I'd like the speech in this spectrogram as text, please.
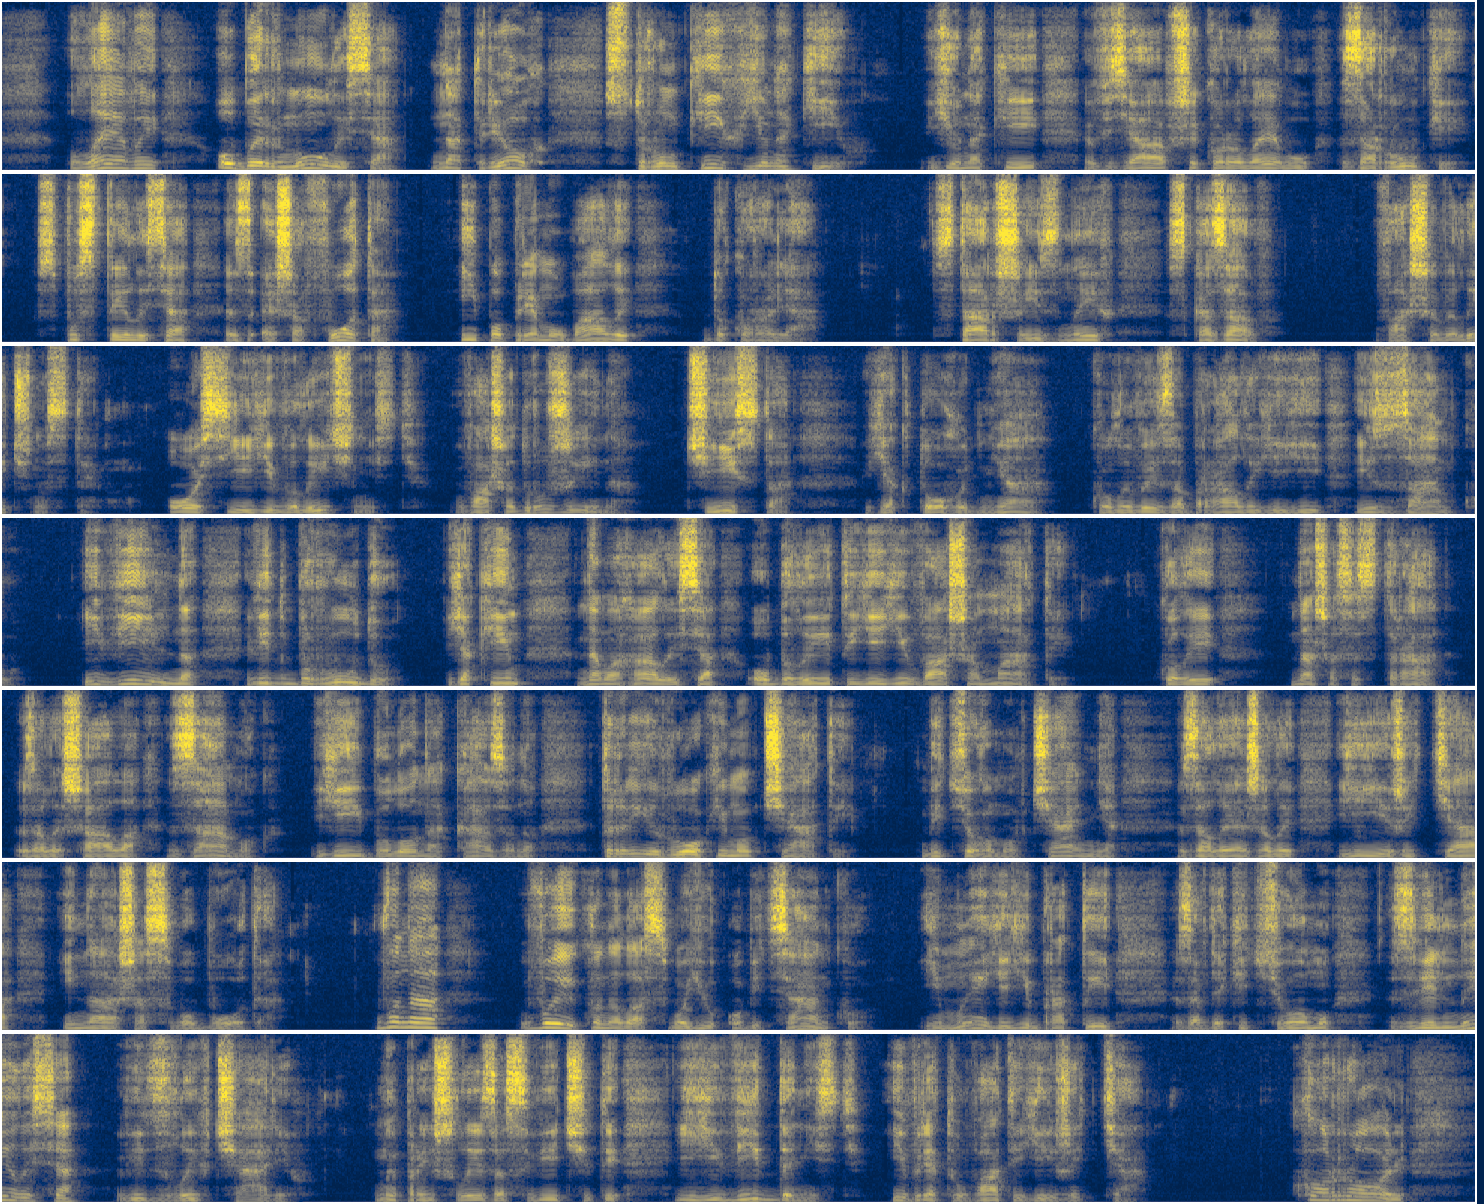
леви обернулися на трьох струнких юнаків. Юнаки, взявши королеву за руки, спустилися з ешафота і попрямували до короля. Старший з них сказав: Ваше величносте, ось її величність, ваша дружина, чиста, як того дня, коли ви забрали її із замку, і вільна від бруду, яким намагалися облити її ваша мати. Коли наша сестра залишала замок, їй було наказано три роки мовчати. Від цього мовчання залежали її життя і наша свобода. Вона виконала свою обіцянку, і ми, її брати, завдяки цьому звільнилися від злих чарів. Ми прийшли засвідчити її відданість і врятувати їй життя. Король,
